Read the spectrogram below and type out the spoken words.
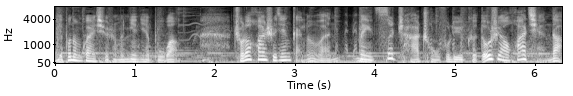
也不能怪学生们念念不忘。除了花时间改论文，每次查重复率可都是要花钱的，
